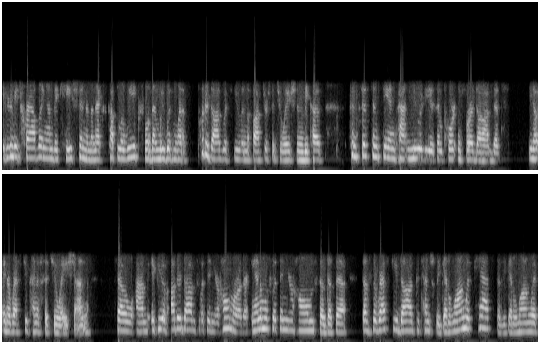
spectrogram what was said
if you're going to be traveling on vacation in the next couple of weeks, well, then we wouldn't want to put a dog with you in the foster situation because consistency and continuity is important for a dog that's, you know, in a rescue kind of situation. So um, if you have other dogs within your home or other animals within your home, so does the does the rescue dog potentially get along with cats? Does he get along with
